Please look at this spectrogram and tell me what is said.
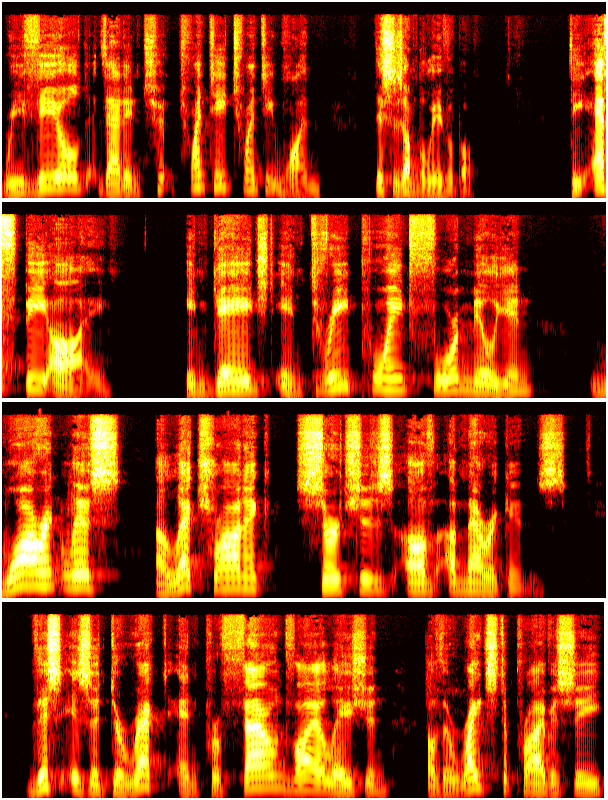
revealed that in t- 2021, this is unbelievable. The FBI engaged in 3.4 million warrantless electronic searches of Americans. This is a direct and profound violation of the rights to privacy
